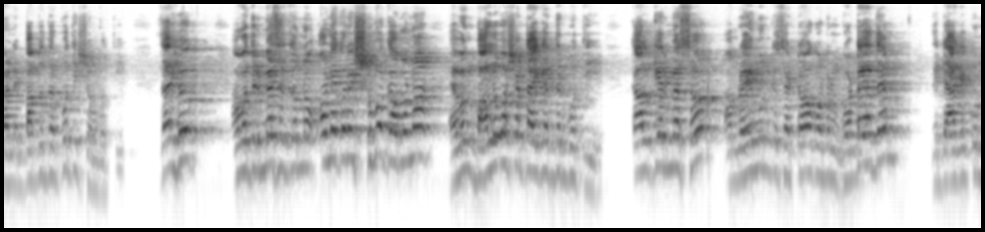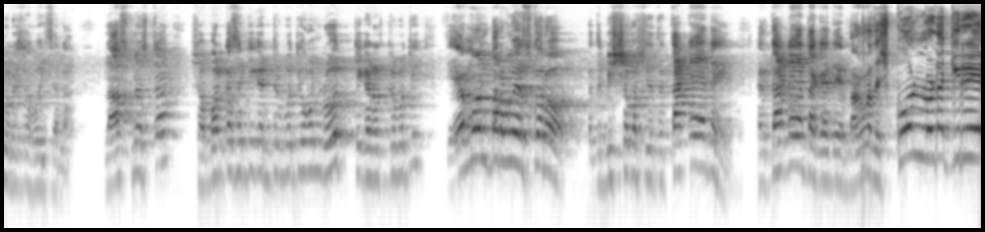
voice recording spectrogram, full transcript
মানে বাপদাদার পৈতৃক সম্পত্তি। যাই হোক, আমাদের ম্যাচের জন্য অনেক অনেক শুভকামনা এবং ভালোবাসা টাইগারদের প্রতি। কালকের ম্যাচও আমরা এমন কিছু একটা অঘটন ঘটাইয়া দেন যেটা আগে কোনো কিছু হয়েছে না। লাস্ট ম্যাচটা সবার কাছে টিকেটদের প্রতি অনুরোধ টিকেটারদের প্রতি যে এমন পারফরমেন্স করো বিশ্ববাসী যাতে তাকায় দেয় তাকায় তাকায় দেয় বাংলাদেশ করলোটা কি রে?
